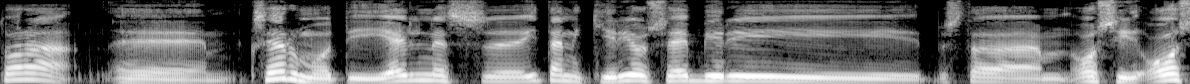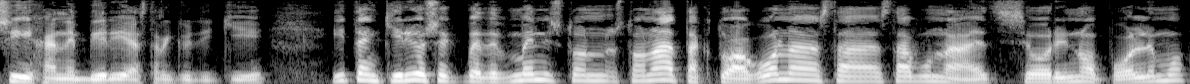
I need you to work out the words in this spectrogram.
Τώρα, ε, ξέρουμε ότι οι Έλληνες ε, ήταν κυρίως έμπειροι, στα, όσοι, όσοι είχαν εμπειρία στρατιωτική, ήταν κυρίως εκπαιδευμένοι στον, στον άτακτο αγώνα στα, στα βουνά, έτσι, σε ορεινό πόλεμο.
